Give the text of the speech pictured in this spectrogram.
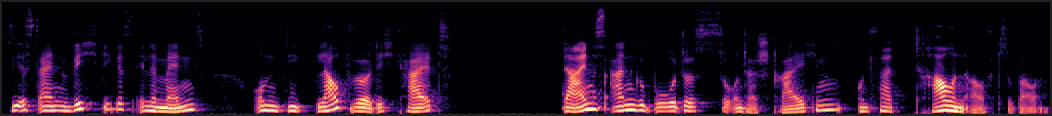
Sie ist ein wichtiges Element, um die Glaubwürdigkeit deines Angebotes zu unterstreichen und Vertrauen aufzubauen.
